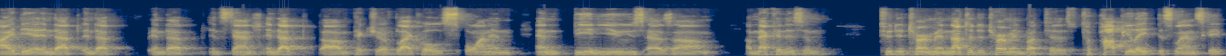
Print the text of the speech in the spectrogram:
idea in that in that in that instance in that um, picture of black holes spawning and being used as um, a mechanism to determine not to determine but to to populate this landscape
